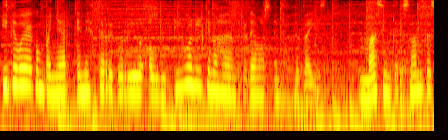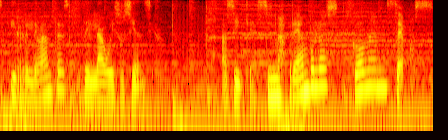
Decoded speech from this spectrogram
y te voy a acompañar en este recorrido auditivo en el que nos adentraremos en los detalles más interesantes y relevantes del agua y su ciencia. Así que, sin más preámbulos, comencemos.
